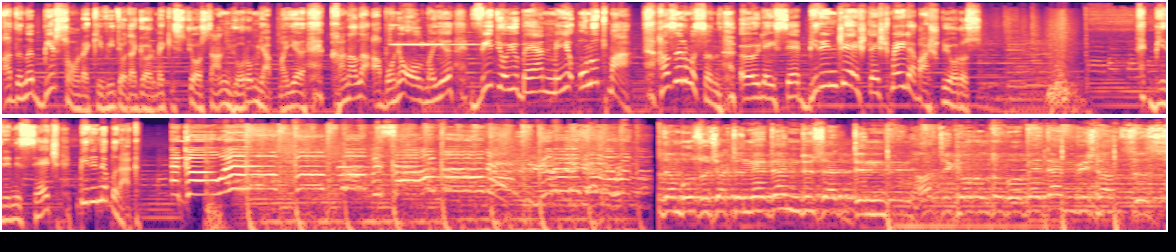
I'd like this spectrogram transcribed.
adını bir sonraki videoda görmek istiyorsan yorum yapmayı, kanala abone olmayı, videoyu beğenmeyi unutma. Hazır mısın? Öyleyse birinci eşleşmeyle başlıyoruz. Birini seç, birini bırak. Neden bozacaktın neden düzelttin Artık yoruldu bu beden vicdansız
